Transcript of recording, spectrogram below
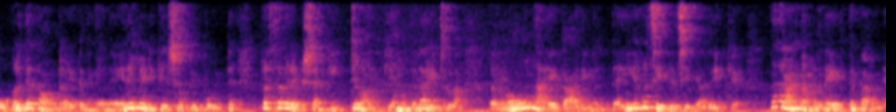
ഓവർ ദ കൗണ്ടറായിട്ട് നിങ്ങൾ നേരെ മെഡിക്കൽ ഷോപ്പിൽ പോയിട്ട് പ്രസവരക്ഷ കിറ്റ് വാങ്ങിക്കുക മുതലായിട്ടുള്ള റോങ് ആയ കാര്യങ്ങൾ ദയവ് ചെയ്ത് ചെയ്യാതിരിക്കുക. അതാണ് നമ്മൾ നേരത്തെ പറഞ്ഞ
